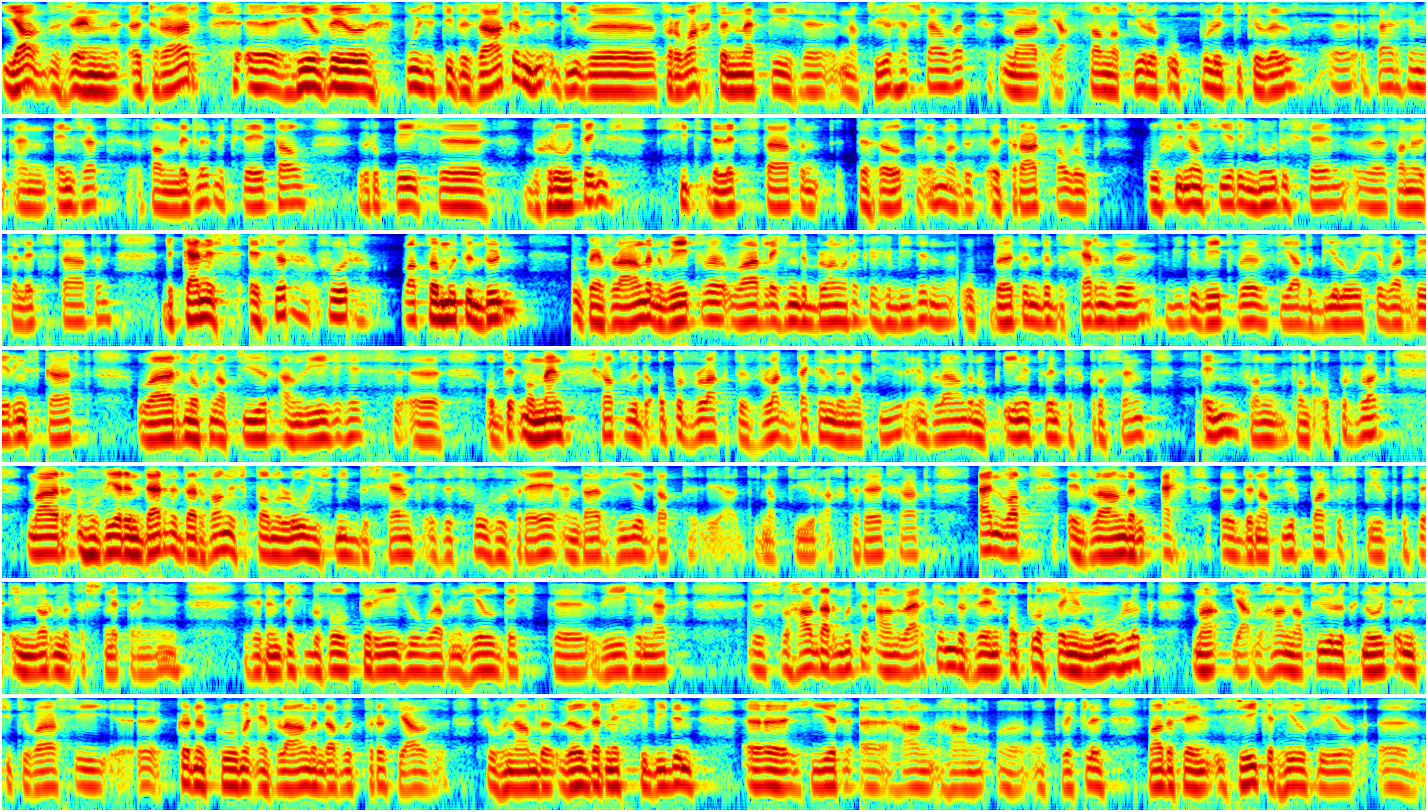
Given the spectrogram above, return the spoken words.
Ja, er zijn uiteraard uh, heel veel positieve zaken die we verwachten met deze natuurherstelwet. Maar ja, het zal natuurlijk ook politieke wil uh, vergen en inzet van middelen. Ik zei het al, Europese begroting schiet de lidstaten te hulp. Maar dus uiteraard zal er ook cofinanciering nodig zijn uh, vanuit de lidstaten. De kennis is er voor wat we moeten doen. Ook in Vlaanderen weten we waar liggen de belangrijke gebieden. Ook buiten de beschermde gebieden weten we via de biologische waarderingskaart waar nog natuur aanwezig is. Uh, op dit moment schatten we de oppervlakte vlakdekkende natuur in Vlaanderen op 21 procent in van, van de oppervlak. Maar ongeveer een derde daarvan is planologisch niet beschermd, is dus vogelvrij. En daar zie je dat ja, die natuur achteruit gaat. En wat in Vlaanderen echt eh, de natuurparten speelt, is de enorme versnippering. We zijn een dichtbevolkte regio, we hebben een heel dicht uh, wegennet. Dus we gaan daar moeten aan werken. Er zijn oplossingen mogelijk. Maar ja, we gaan natuurlijk nooit in een situatie uh, kunnen komen in Vlaanderen dat we terug ja, zogenaamde wildernisgebieden uh, hier uh, gaan, gaan ontwikkelen. Maar er zijn zeker heel veel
